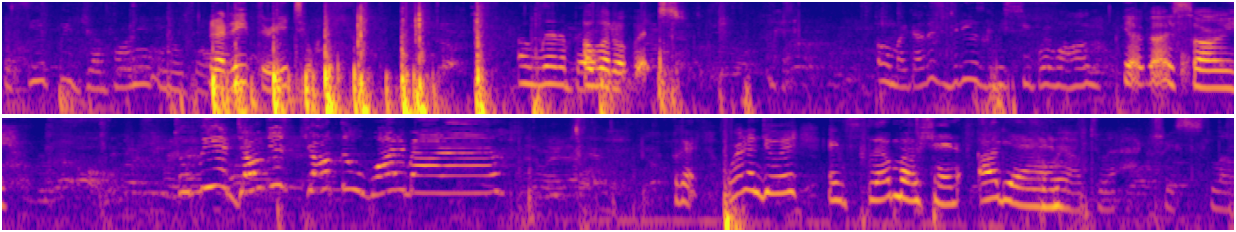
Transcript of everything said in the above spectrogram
Let's see if we jump on it and open it. Ready? Three, two, A little bit. a little bit. Oh my god, this video is gonna be super long. Yeah, guys, sorry. Talia, don't just drop the water bottle. Okay, we're gonna do it in slow motion again. I'll do it actually slow.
